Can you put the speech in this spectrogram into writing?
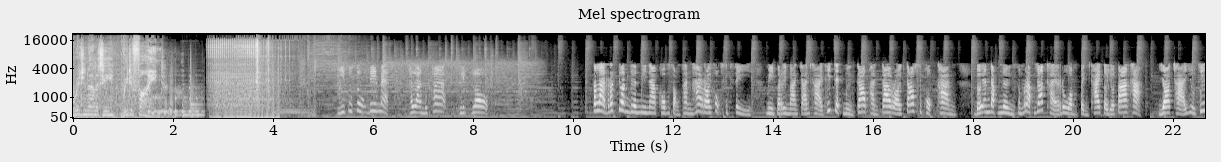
Originality redefined. Isuzu D-Max พลานุภาพพลิกโลก ตลาดรถยนต์เดือนมีนาคม 2564 มีปริมาณการขายที่ 79,996 คัน โดยอันดับหนึ่งสำหรับยอดขายรวมเป็นค่ายโตโยต้าค่ะ ยอดขายอยู่ที่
